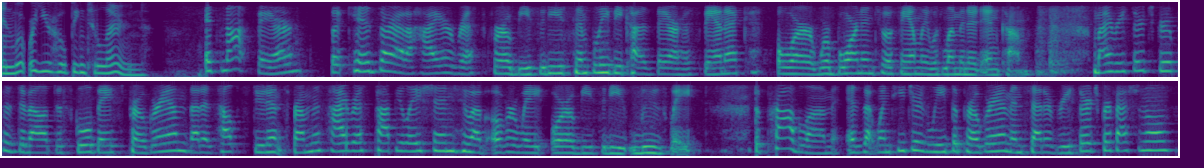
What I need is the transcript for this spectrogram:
and what were you hoping to learn? It's not fair, but kids are at a higher risk for obesity simply because they are Hispanic or were born into a family with limited income. My research group has developed a school based program that has helped students from this high risk population who have overweight or obesity lose weight. The problem is that when teachers lead the program instead of research professionals,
